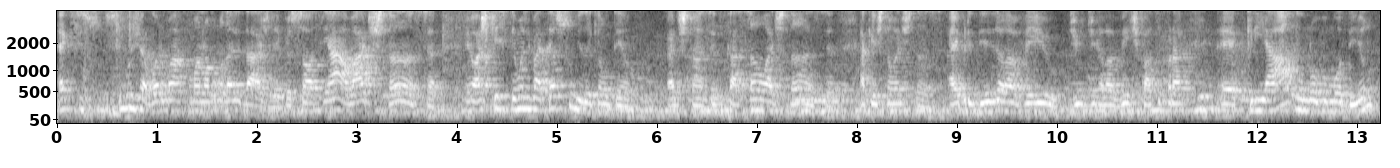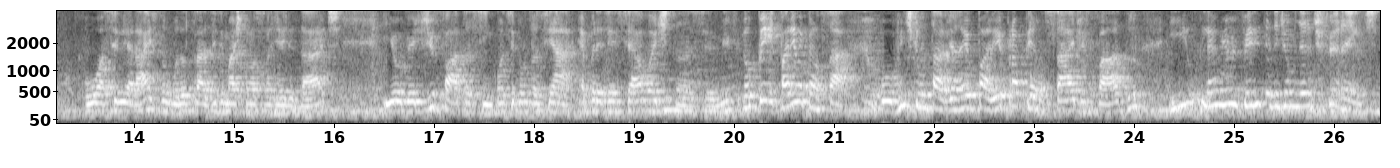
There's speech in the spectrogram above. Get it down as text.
É que se surge agora uma, uma nova modalidade, né? O pessoal assim, ah, a distância. Eu acho que esse tema ele vai até assumir daqui a um tempo. A distância, a educação à distância, a questão à distância. A hibridez ela veio de, de ela veio de fato para é, criar um novo modelo ou acelerar esse novo modelo, trazer ele mais para nossa realidade E eu vejo de fato, assim, quando você perguntou assim, ah, é presencial ou à distância? Eu parei pra pensar. O ouvinte que não tá vendo, eu parei pra pensar de fato e o Guilherme me fez entender de uma maneira diferente.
